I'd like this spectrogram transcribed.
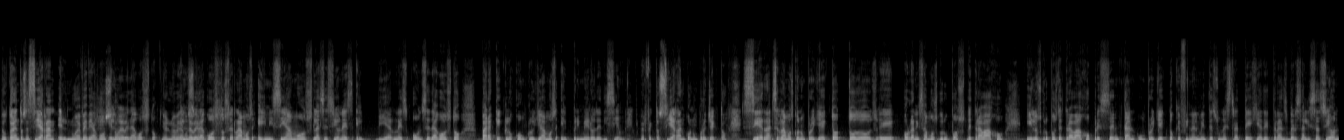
Doctora, entonces cierran el 9 de agosto. El 9 de agosto. El 9 de, agosto, de agosto cerramos e iniciamos las sesiones el viernes 11 de agosto para que lo concluyamos el primero de diciembre. Perfecto. Cierran con un proyecto. Cierra, cerramos con un proyecto. Todos eh, organizamos grupos de trabajo y los grupos de trabajo presentan un proyecto que finalmente es una estrategia de transversalización,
